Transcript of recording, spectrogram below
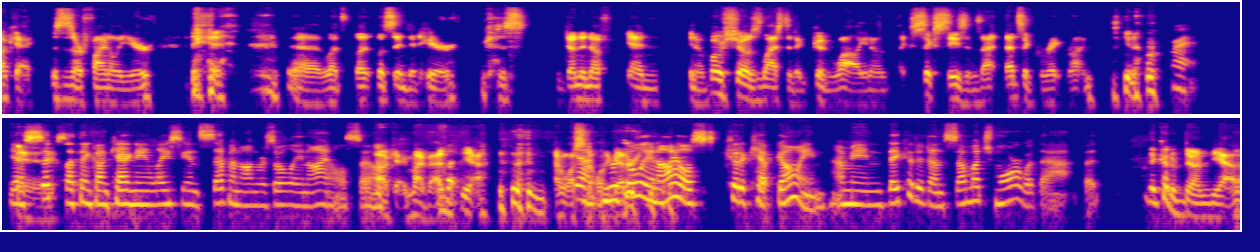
okay this is our final year uh, let's let, let's end it here because we've done enough and you know both shows lasted a good while you know like six seasons that that's a great run you know Right. Yeah, And- six I think on Cagney and Lacey, and seven on Rizzoli and Isles. So okay my bad But- yeah i watched yeah, it all together Rizzoli and Isles could have kept going. I mean, they could have done so much more with that. But they could have done yeah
